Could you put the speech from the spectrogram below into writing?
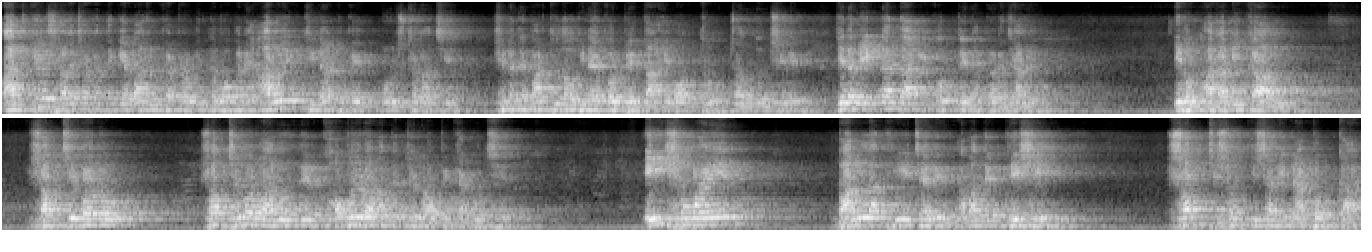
আজকেও সাড়ে ছটা থেকে বালুরঘাট রবীন্দ্র ভবনে আরও একটি নাটকের অনুষ্ঠান আছে। সেটাতে পার্থদা অভিনয় করবে দাহে বদ্ধ চন্দন সেনের, যেটা মেঘনাথ দা আগে করতেন, আপনারা জানেন। এবং আগামীকাল সবচেয়ে বড় সবচেয়ে বড় আনন্দের খবর আমাদের জন্য অপেক্ষা করছে। এই সময়ে বাংলা থিয়েটারে আমাদের দেশে সবচেয়ে শক্তিশালী নাটককার,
